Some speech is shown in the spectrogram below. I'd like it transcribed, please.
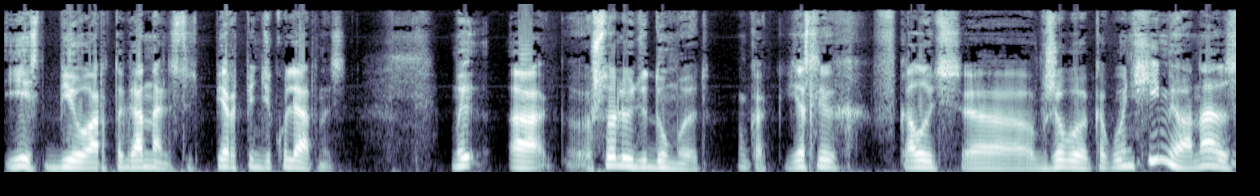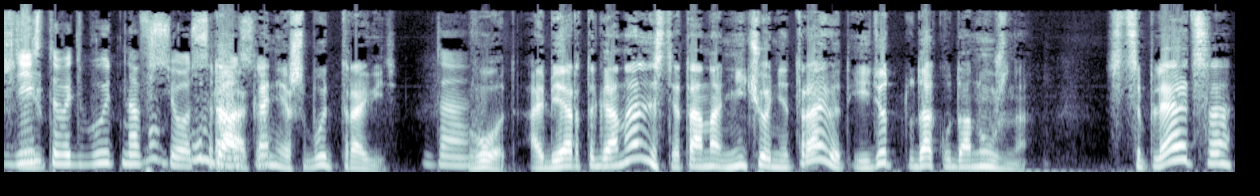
есть биоортогональность, то есть перпендикулярность Мы, а, что люди думают? Ну как, если вколоть а, в живую какую-нибудь химию, она... Действовать будет на все ну, ну, сразу. Да, конечно, будет травить. Да. Вот. А биортогональность, это она ничего не травит и идет туда, куда нужно. Сцепляется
